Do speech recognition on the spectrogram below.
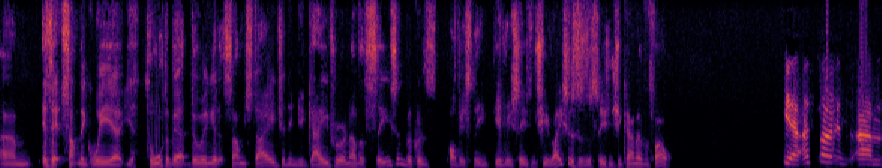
um, is that something where you thought about doing it at some stage, and then you gave her another season? Because obviously, every season she races is a season she can't have a foal. Yeah, I suppose um,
